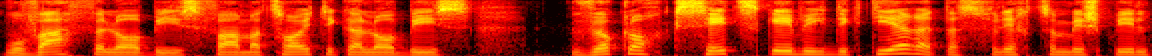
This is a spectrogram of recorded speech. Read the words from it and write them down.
wo Waffenlobbys, Pharmazeutika-Lobbys wirklich Gesetzgebung diktieren, dass vielleicht zum Beispiel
